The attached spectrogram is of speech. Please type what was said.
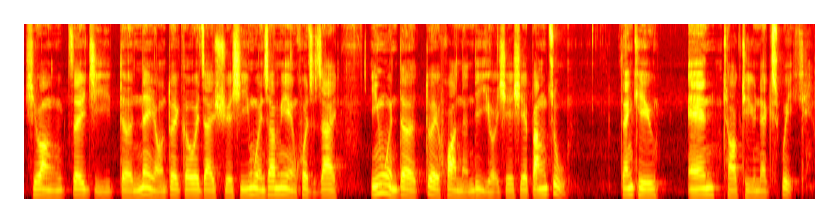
希望这一集的内容对各位在学习英文上面或者在英文的对话能力有一些些帮助。Thank you and talk to you next week.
